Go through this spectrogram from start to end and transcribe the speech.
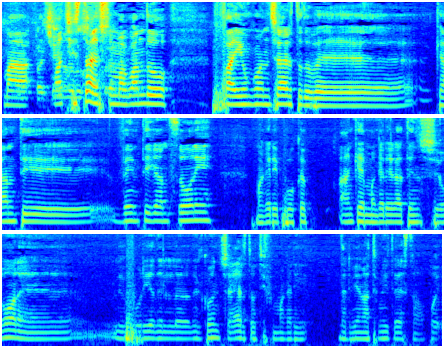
Ma, ma ci sta, insomma, quando fai un concerto dove canti 20 canzoni, magari può cap- anche magari la tensione, l'euforia del, del concerto, ti fa magari dare via un attimo di testa, ma poi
